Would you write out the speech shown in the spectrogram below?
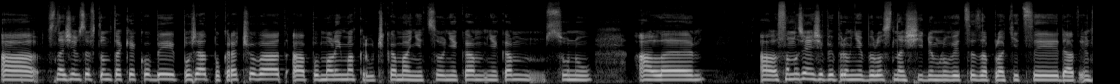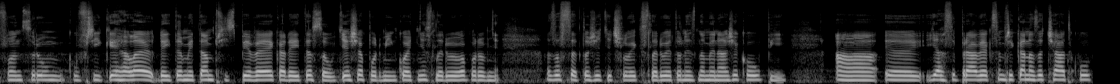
A snažím se v tom tak jakoby pořád pokračovat a pomalýma krůčkama něco někam, někam sunu, ale a samozřejmě, že by pro mě bylo snažší domluvit se, zaplatit si, dát influencerům kufříky, hele, dejte mi tam příspěvek a dejte soutěž a podmínku, ať mě sledují a podobně. A zase to, že tě člověk sleduje, to neznamená, že koupí. A e, já si právě, jak jsem říkala na začátku,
